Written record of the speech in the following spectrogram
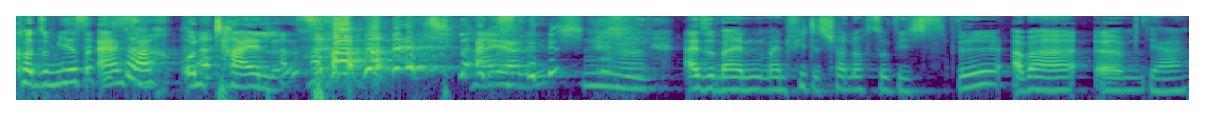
konsumiere es einfach und teile es. Heimlich. Also mein, mein Feed ist schon noch so, wie ich es will, aber ähm, ja,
